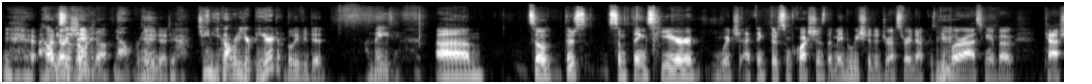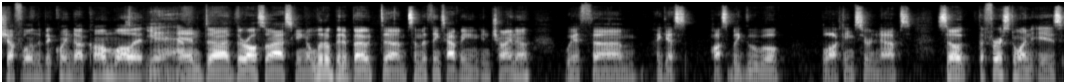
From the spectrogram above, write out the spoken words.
Yeah. I hope oh, he's no, still growing it. off. No, Yeah, really? he did. Yeah, Jamie, you got rid of your beard? I believe you did. Amazing. Um, so there's some things here which I think there's some questions that maybe we should address right now because Mm-hmm. people are asking about Cash Shuffle and the Bitcoin.com wallet. Yeah. And uh, they're also asking a little bit about um, some of the things happening in China with, um, I guess, possibly Google blocking certain apps. So the first one is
